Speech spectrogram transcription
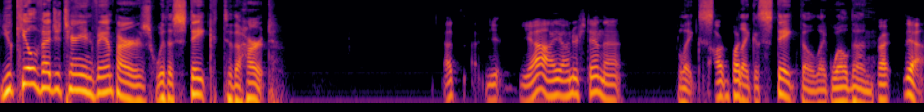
You kill vegetarian vampires with a stake to the heart. Yeah, I understand that. Like Uh, but- like a steak though, like well done. Right. Yeah.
